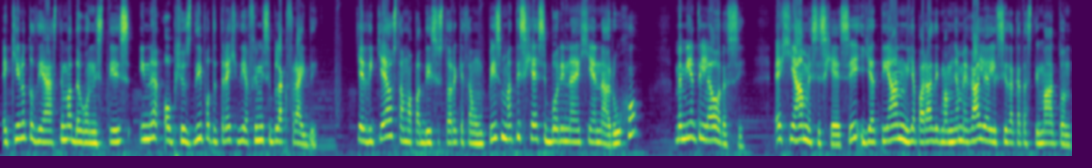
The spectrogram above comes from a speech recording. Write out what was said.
Εκείνο το διάστημα ανταγωνιστής είναι οποιοδήποτε τρέχει διαφήμιση Black Friday. Και δικαίως θα μου απαντήσεις τώρα και θα μου πεις μα τι σχέση μπορεί να έχει ένα ρούχο με μια τηλεόραση έχει άμεση σχέση γιατί αν για παράδειγμα μια μεγάλη αλυσίδα καταστημάτων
